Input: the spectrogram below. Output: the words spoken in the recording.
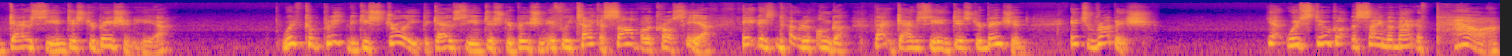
Gaussian distribution here. We've completely destroyed the Gaussian distribution. If we take a sample across here, it is no longer that Gaussian distribution. It's rubbish. Yet we've still got the same amount of power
